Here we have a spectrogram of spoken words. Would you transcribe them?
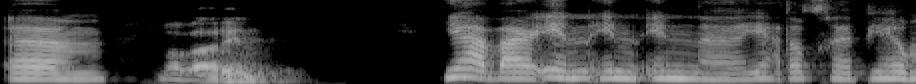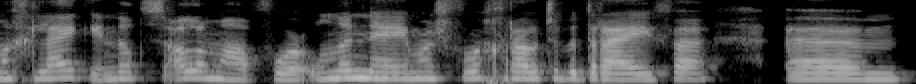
Um, maar waarin? Ja, waarin? In, in, uh, ja, dat heb je helemaal gelijk in. Dat is allemaal voor ondernemers, voor grote bedrijven. Um,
